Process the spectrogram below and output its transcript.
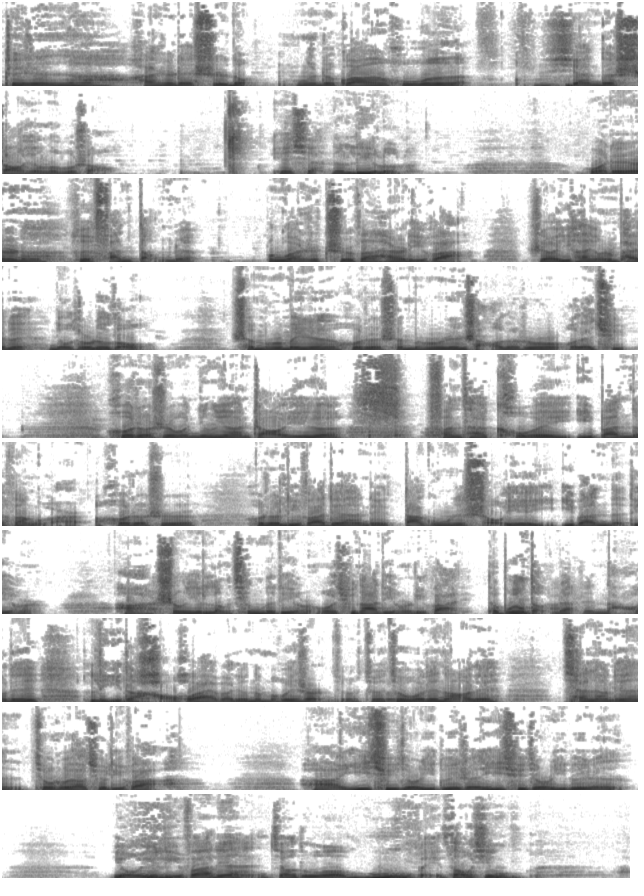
这人啊，还是得实动。我这刮完胡子了，显得绍兴了不少，也显得利落了。我这人呢，最烦等着，甭管是吃饭还是理发，只要一看有人排队，扭头就走。什么时候没人，或者什么时候人少的时候，我再去。或者是我宁愿找一个饭菜口味一般的饭馆，或者是或者理发店这大工的手艺一般的地方，啊，生意冷清的地方，我去那地方理发去。他不用等着，这脑袋理的好坏吧，就那么回事就就就我这脑袋，前两天就说要去理发，啊，一去就是一堆人，一去就是一堆人。有一理发店叫做木北造型。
